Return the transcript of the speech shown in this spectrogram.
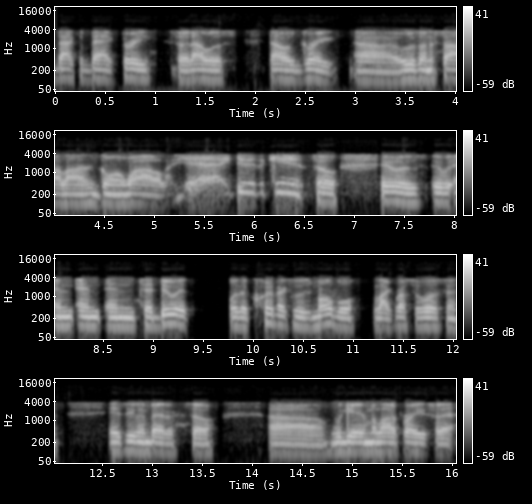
back to back three. So that was that was great. Uh, we was on the sidelines going wild, like yeah, he did it again. So it was it was, and and and to do it with a quarterback who's mobile like Russell Wilson is even better. So uh, we gave him a lot of praise for that.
